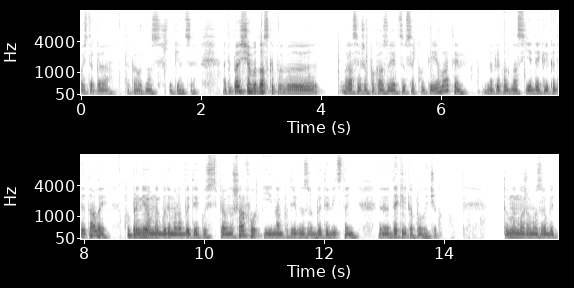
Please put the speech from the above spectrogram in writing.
Ось така, така от у нас штукенція. А тепер ще, будь ласка, е, раз я вже показую, як це все копіювати. Наприклад, у нас є декілька деталей. Ну, приміром, ми будемо робити якусь певну шафу, і нам потрібно зробити відстань е, декілька поличок. То ми можемо зробити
